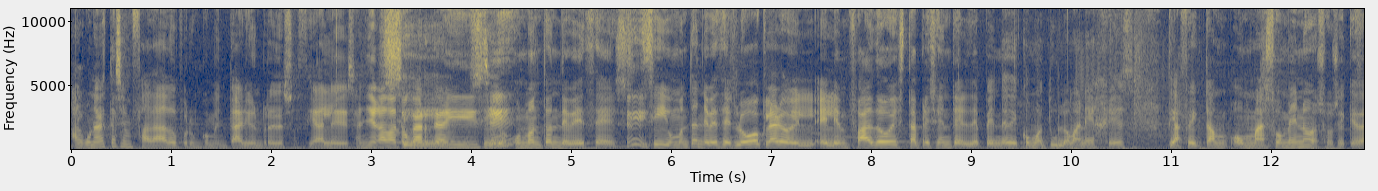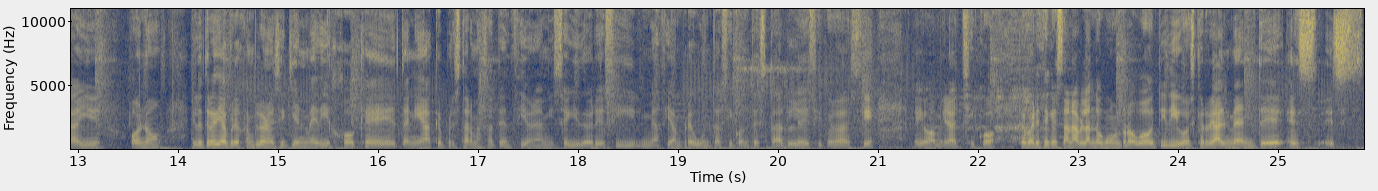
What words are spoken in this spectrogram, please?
¿Alguna vez te has enfadado por un comentario en redes sociales? ¿Han llegado a Sí, tocarte ahí? Sí, un montón de veces. Sí. un montón de veces. Luego, claro, el, el enfado está presente, depende de cómo tú lo manejes, te afecta o más o menos, o se queda ahí o no. El otro día, por ejemplo, no sé quién me dijo que tenía que prestar más atención a mis seguidores y me hacían preguntas y contestarles y cosas así. Le digo, mira, chico, que parece que están hablando con un robot y digo, es que realmente es, es,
